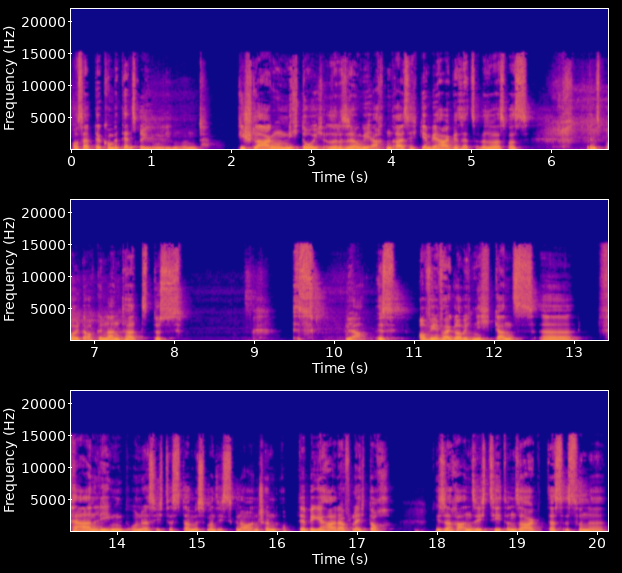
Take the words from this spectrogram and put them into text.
außerhalb der Kompetenzregelung liegen und die schlagen nicht durch. Also das ist irgendwie 38 GmbH-Gesetz oder sowas, was Jens Bolte auch genannt hat. Das ist, ja, ist auf jeden Fall, glaube ich, nicht ganz äh, fernliegend, ohne dass ich das, da müsste man sich genau anschauen, ob der BGH da vielleicht doch die Sache an sich zieht und sagt, das ist so eine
